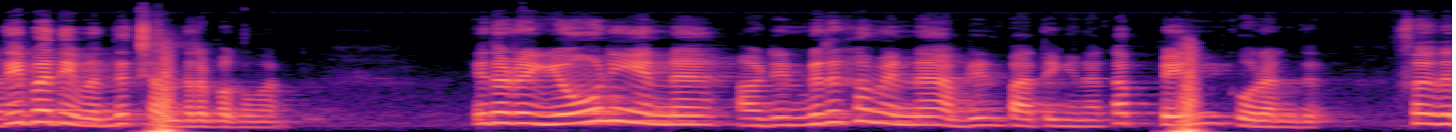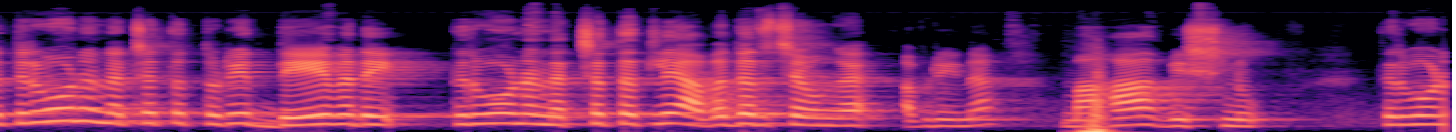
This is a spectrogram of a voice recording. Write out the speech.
அதிபதி வந்து சந்திர பகவான். இதோட யோனி என்ன அப்படின்னு மிருகம் என்ன அப்படின்னு பார்த்தீங்கன்னாக்கா பெண் குரங்கு. ஸோ இந்த திருவோண நட்சத்திரத்துடைய தேவதை திருவோண நட்சத்திரத்திலே அவதரிச்சவங்க அப்படின்னா மகாவிஷ்ணு. திருவோண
